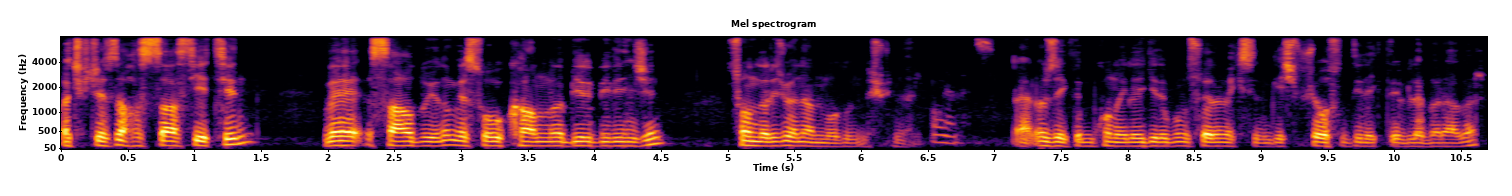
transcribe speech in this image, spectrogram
açıkçası hassasiyetin ve sağduyunun ve soğukkanlı bir bilincin son derece önemli olduğunu düşünüyorum. Evet. Yani özellikle bu konuyla ilgili bunu söylemek istedim. Geçmiş olsun dilekleriyle beraber.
